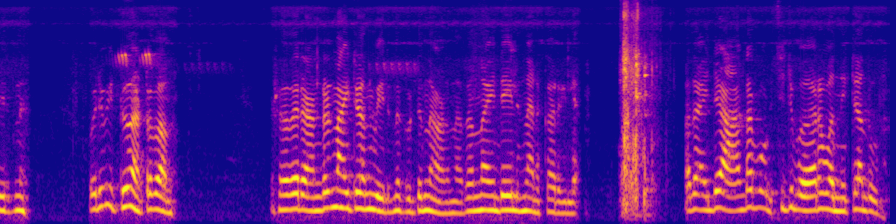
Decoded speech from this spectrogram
വരുന്നത്. ഒരു വിത്ത് നട്ടതാണ്. പക്ഷെ അത് രണ്ടെണ്ണമായിട്ടാണ് വരുന്നത് കിട്ടുന്ന കാണുന്നത്. അതൊന്നും അതിന്റെ കയ്യിൽ നിന്ന് എനിക്കറിയില്ല. അത് അതിന്റെ ആണ്ട പൊടിച്ചിട്ട് വേറെ വന്നിട്ടാന്ന് തോന്നുന്നു.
